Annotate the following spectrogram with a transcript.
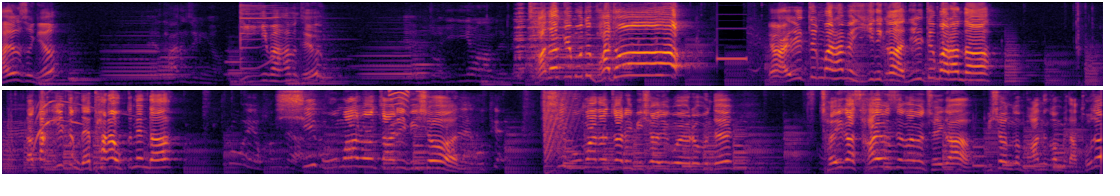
4연승이요? 네, 다현승이요. 이기기만 하면 돼요? 이기기만 하면 됩니다. 전학계 모두 받아! 야 1등만 하면 이기니까 1등만 한다. 나 딱 1등 내 판하고 끝낸다. 프로의 황제. 15만원짜리 네, 미션. 어떻게? 15만원짜리 미션이고요 여러분들 저희가 4연승 하면 저희가 미션금 받는 겁니다 도전!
